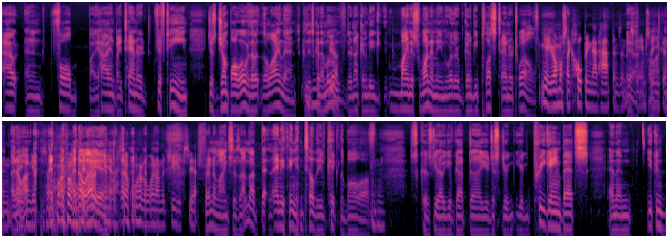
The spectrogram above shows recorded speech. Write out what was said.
out and fall by high and by ten or fifteen, just jump all over the, the line then because it's Mhm. going to move. Yeah. They're not going to be minus one anymore. They're going to be plus 10 or 12. Yeah, you're almost like hoping that happens in this Yeah, game, so well, you can, I so know, you I- can get some I- more of a I win I on, am. yeah, some more of a win on the Chiefs. Yeah. A friend of mine says, I'm not betting anything until they kick the ball off. Because you know you've got uh, your just your your pregame bets, and then you can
